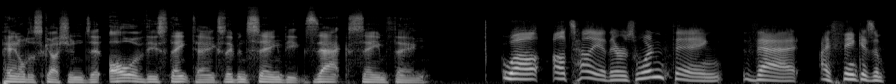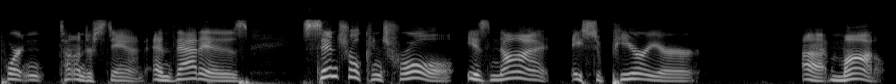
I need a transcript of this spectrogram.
panel discussions at all of these think tanks. They've been saying the exact same thing. Well, I'll tell you, there's one thing that I think is important to understand, and that is central control is not a superior uh, model,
